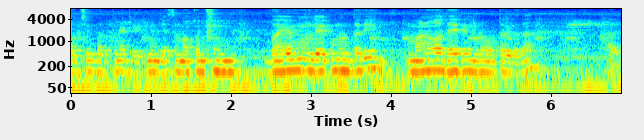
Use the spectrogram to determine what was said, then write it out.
వచ్చిన తర్వాతనే ట్రీట్మెంట్ చేస్తే మాకు కొంచెం భయం లేకుండా ఉంటుంది. మనోధైర్యం కూడా ఉంటుంది కదా. అది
